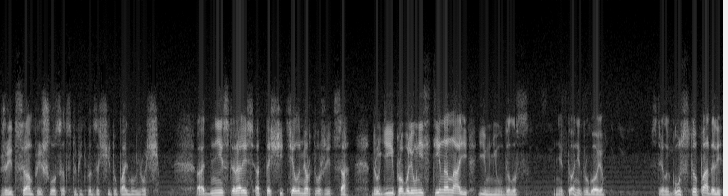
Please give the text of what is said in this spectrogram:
Жрецам пришлось отступить под защиту пальмовой рощи. Одни старались оттащить тело мертвого жреца, другие пробовали унести Нанаи, им не удалось. Ни то, ни другое. Стрелы густо падали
